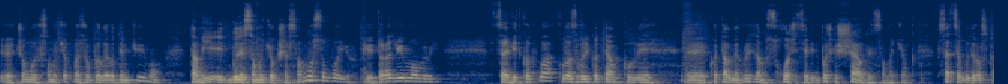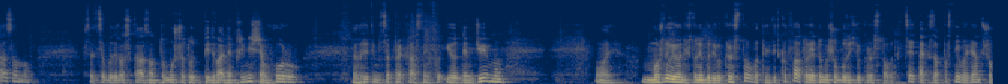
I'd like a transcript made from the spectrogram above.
Е, Чому самотьок ми зробили одним дюймом. Там буде самотьок ще само собою, півтора дюймовий. Це від котла, коли згорить котел, коли е, котел не горить, там схочеться від бочки ще один самотьок. Все це буде розказано. Все це буде розказано, тому що тут підвальне приміщення вгору грітиметься прекрасненько і одним дюймом. Ой, можливо, його ніхто не буде використовувати. Від котла, то я думаю, що будуть використовувати. Це і так запасний варіант, щоб.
